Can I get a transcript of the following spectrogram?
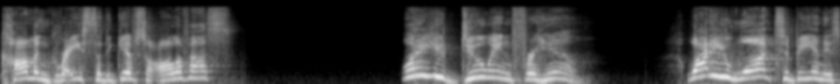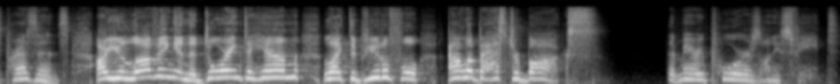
common grace that he gives to all of us? What are you doing for him? Why do you want to be in his presence? Are you loving and adoring to him like the beautiful alabaster box? that Mary pours on his feet?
